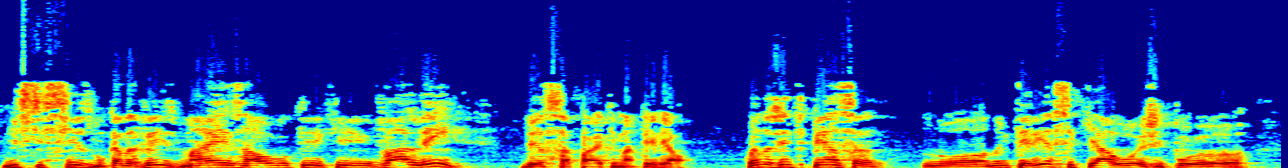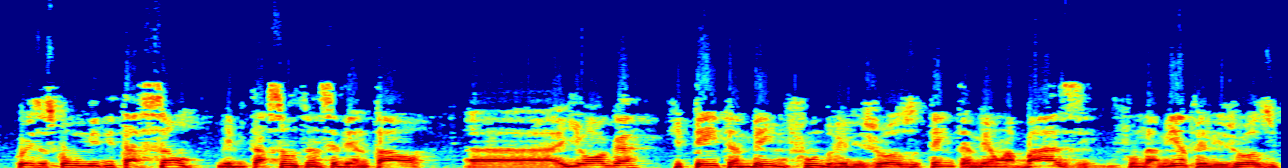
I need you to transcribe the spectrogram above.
misticismo, cada vez mais algo que, que vá além dessa parte material. Quando a gente pensa no, no interesse que há hoje por coisas como meditação, meditação transcendental, Uh, yoga, que tem também um fundo religioso, tem também uma base, um fundamento religioso,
